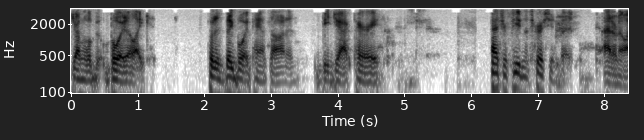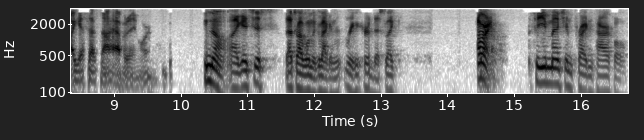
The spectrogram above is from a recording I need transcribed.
Jungle Boy to like put his big boy pants on and be Jack Perry after feuding with Christian, but I don't know. I guess that's not happening anymore. No, like it's just that's why I wanted to go back and reheard this. Like, all right. So you mentioned Proud and Powerful.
